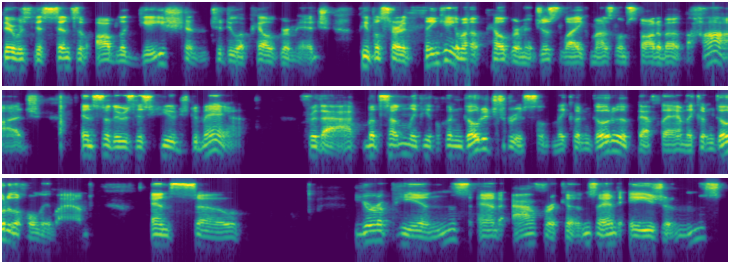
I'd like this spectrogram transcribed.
There was this sense of obligation to do a pilgrimage. People started thinking about pilgrimages like Muslims thought about the Hajj. And so there was this huge demand for that. But suddenly people couldn't go to Jerusalem. They couldn't go to Bethlehem. They couldn't go to the Holy Land. And so Europeans and Africans and Asians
